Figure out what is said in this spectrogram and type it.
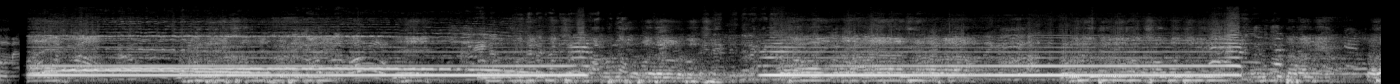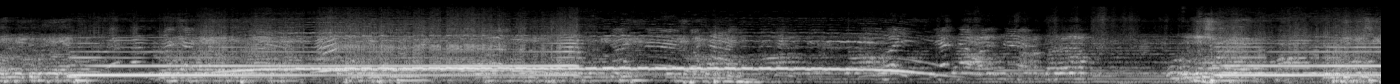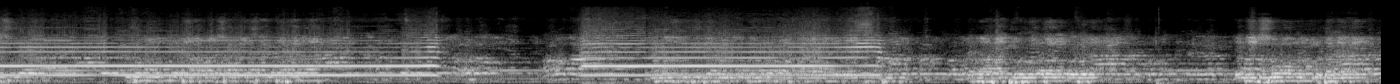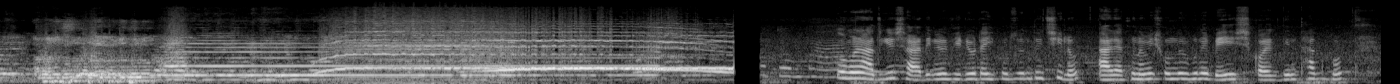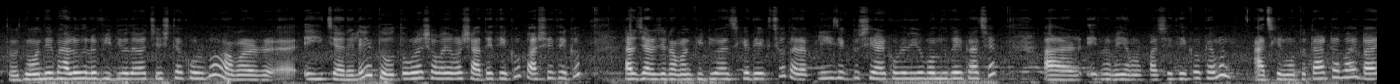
তোমার আজকের সারাদিনের ভিডিওটা এই পর্যন্তই ছিল। আর এখন আমি সুন্দরবনে বেশ কয়েকদিন থাকব। তো তোমাদের ভালো ভালো ভিডিও দেওয়ার চেষ্টা করব আমার এই চ্যানেলে। তো তোমরা সবাই আমার সাথে থেকো, পাশে থেকো। আর যারা যারা আমার ভিডিও আজকে দেখছ, তারা প্লিজ একটু শেয়ার করে দিও বন্ধুদের কাছে। আর এভাবেই আমার পাশে থেকো কেমন? আজকের মতো টাটা বাই বাই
